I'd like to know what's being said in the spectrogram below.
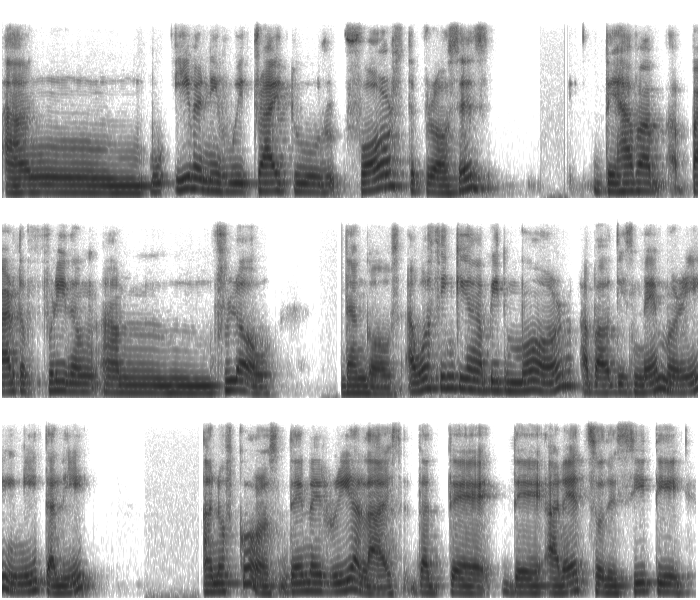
And even if we try to force the process, they have a, a part of freedom um, flow than goes. I was thinking a bit more about this memory in Italy. And of course, then I realized that the, the Arezzo, the city,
